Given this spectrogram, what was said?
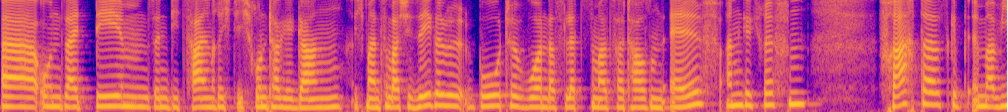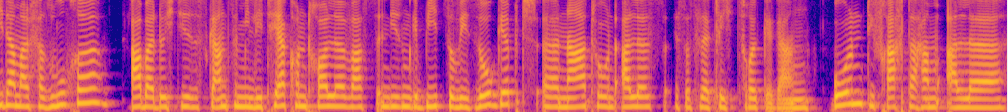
Äh, und seitdem sind die Zahlen richtig runtergegangen. Ich meine, zum Beispiel Segelboote wurden das letzte Mal 2011 angegriffen. Frachter, es gibt immer wieder mal Versuche, aber durch dieses ganze Militärkontrolle, was in diesem Gebiet sowieso gibt, äh, NATO und alles, ist das wirklich zurückgegangen. Und die Frachter haben alle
